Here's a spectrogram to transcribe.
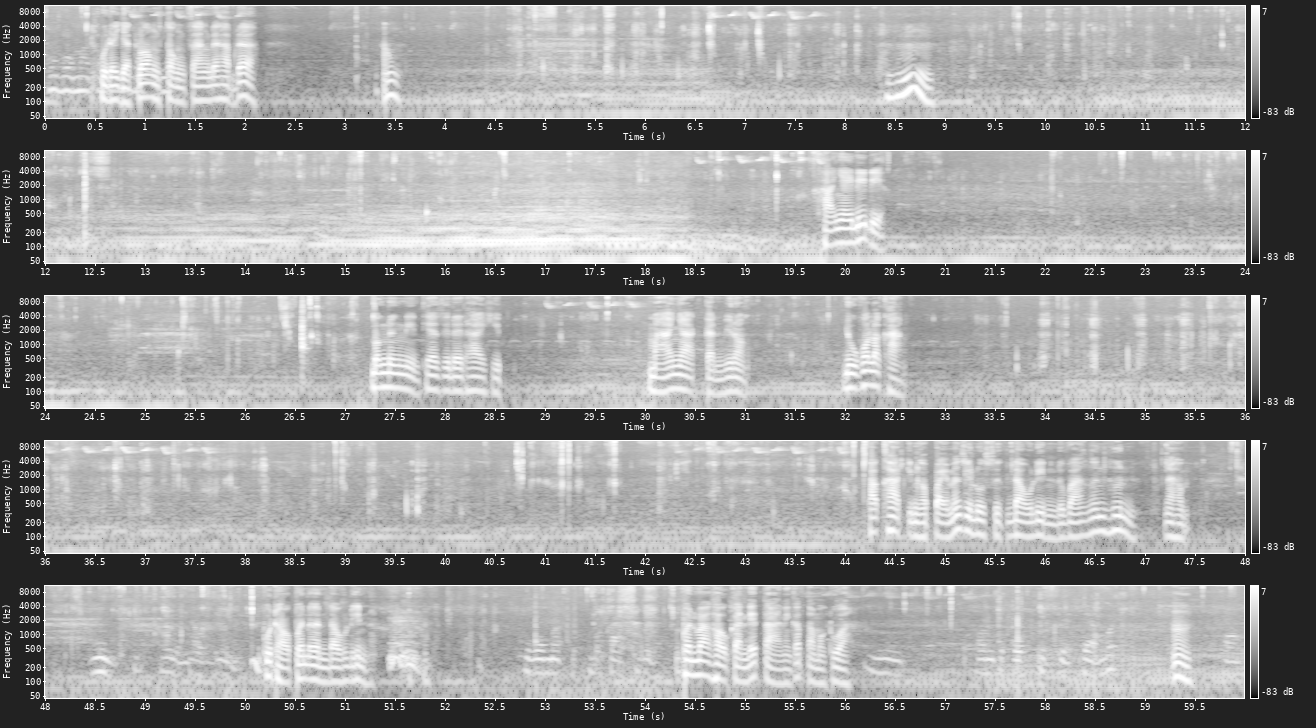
ผู้บ่มาผู้ใดอยากลองต้องสั่งเด้อครับเด้อเอ้าอืม ขาใหญ่ดีดิบางหนึ่งนี่เที่ยสิได้ถ่ายคลิปหมาหยากกันพี่น้อง อยู่คนละข้าง พักคาดกินเข้าไป มันสิรู้สึกเดาลินหรือว่าหึ่นหึ่นๆนะครับผู้เฒ่าเพิ่นเอินเดาลินผู้บ่มาบ่กล้าเพิ่นว่าเข้ากันได้ตานี่กับตำบักทัวความกบหมดอืมออม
